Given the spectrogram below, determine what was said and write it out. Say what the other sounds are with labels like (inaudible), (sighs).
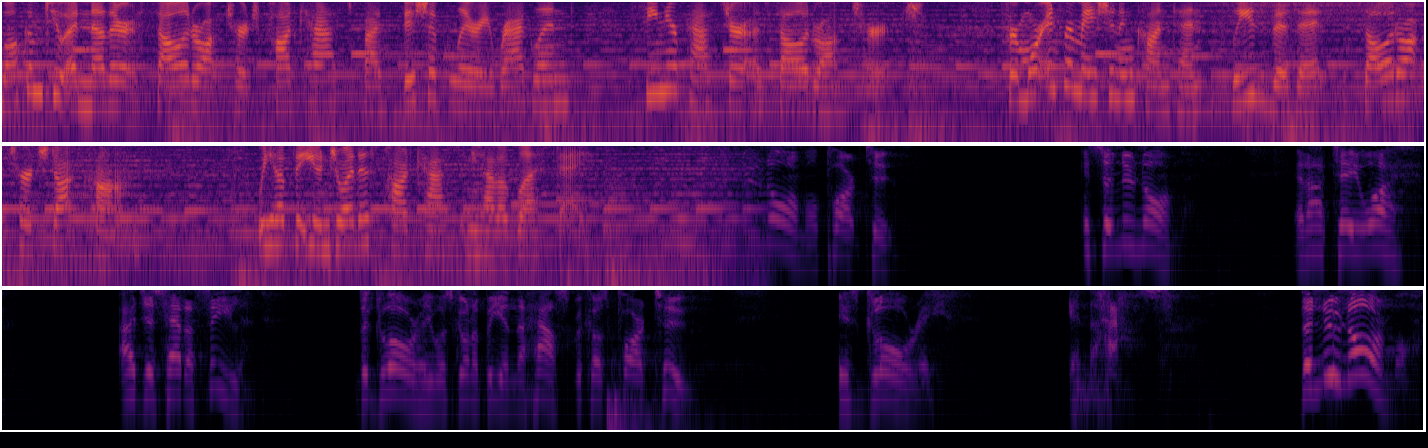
Welcome to another Solid Rock Church podcast by Bishop Larry Ragland, Senior Pastor of Solid Rock Church. For more information and content, please visit solidrockchurch.com. We hope that you enjoy this podcast and you have a blessed day. New normal, part two. It's a new normal. And I tell you what, I just had a feeling the glory was going to be in the house because part two is glory in the house. The new normal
